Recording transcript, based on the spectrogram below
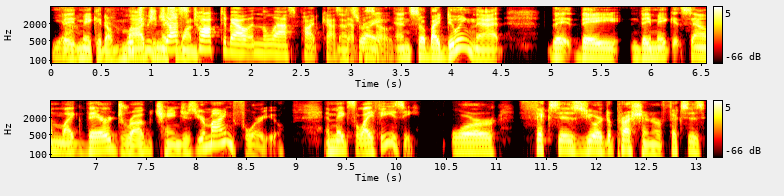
yeah. They make it a Which we just one. talked about in the last podcast That's episode. right. And so by doing that, they they they make it sound like their drug changes your mind for you and makes life easy or fixes your depression or fixes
